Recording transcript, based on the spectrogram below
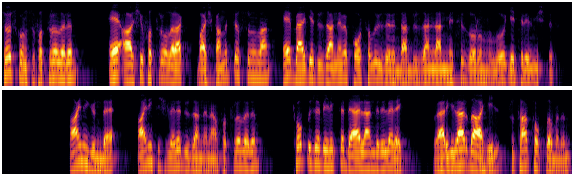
söz konusu faturaların e-arşiv fatura olarak başkanlıkça sunulan e-belge düzenleme portalı üzerinden düzenlenmesi zorunluluğu getirilmiştir. Aynı günde aynı kişilere düzenlenen faturaların topluca birlikte değerlendirilerek vergiler dahil tutar toplamının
